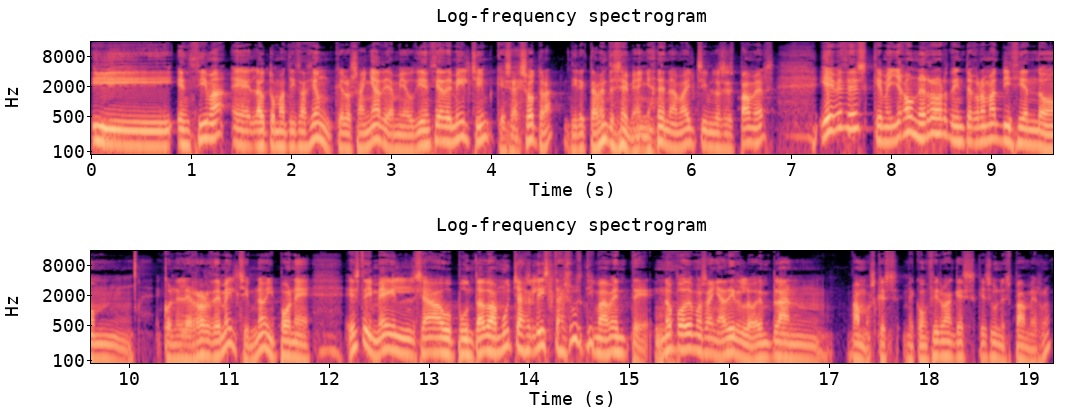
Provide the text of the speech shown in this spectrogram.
Y encima, eh, la automatización que los añade a mi audiencia de MailChimp, que esa es otra, directamente se me añaden a MailChimp los spammers. Y hay veces que me llega un error de Integromat diciendo, mm, con el error de MailChimp, ¿no? Y pone, este email se ha apuntado a muchas listas últimamente, no podemos añadirlo, en plan, vamos, que me confirma que es, que es un spammer, ¿no?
